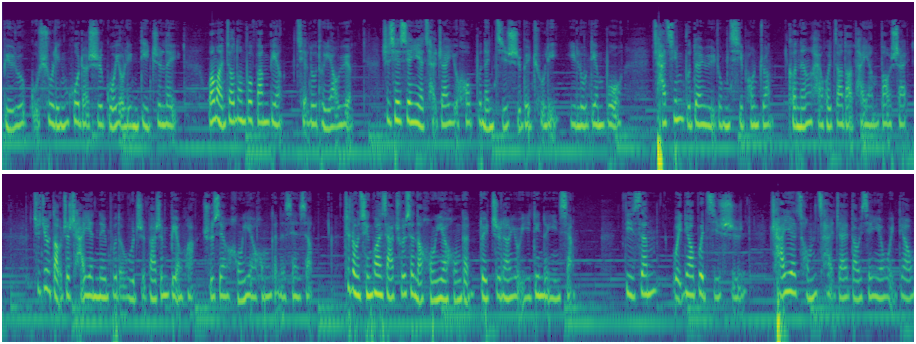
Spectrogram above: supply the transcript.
比如古树林或者是国有林地之类，往往交通不方便且路途遥远。这些鲜叶采摘以后不能及时被处理，一路颠簸，茶青不断与容器碰撞，可能还会遭到太阳暴晒，这就导致茶叶内部的物质发生变化，出现红叶红梗的现象。这种情况下出现的红叶红梗对质量有一定的影响。第三，萎凋不及时，茶叶从采摘到鲜叶萎凋，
